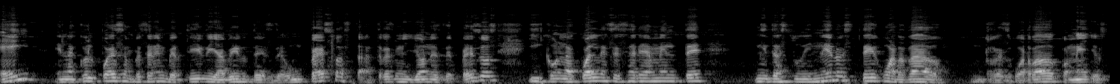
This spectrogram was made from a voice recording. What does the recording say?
A en la cual puedes empezar a invertir y abrir desde un peso hasta 3 millones de pesos y con la cual necesariamente mientras tu dinero esté guardado resguardado con ellos,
